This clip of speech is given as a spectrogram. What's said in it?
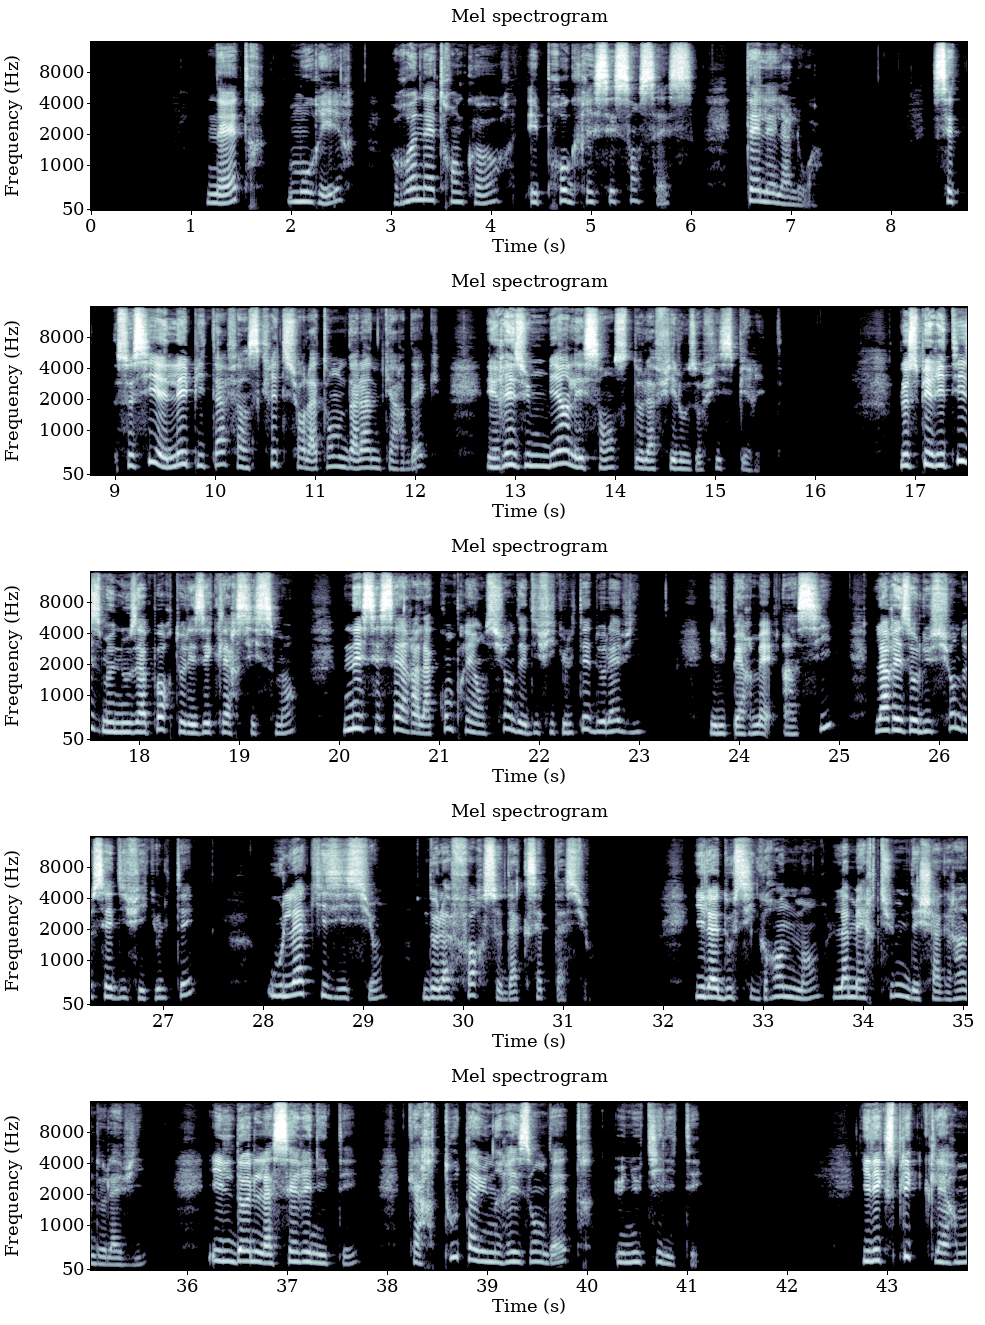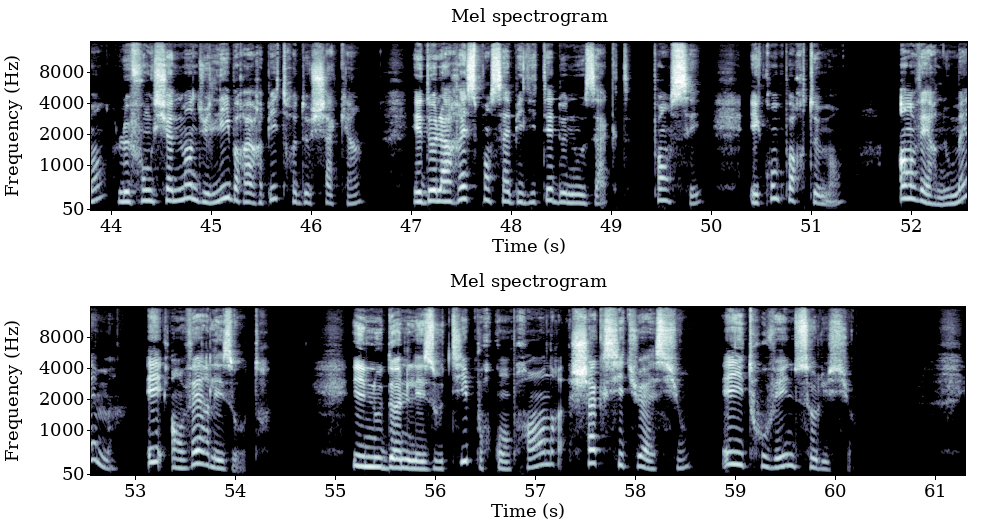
Naître, mourir, renaître encore et progresser sans cesse, telle est la loi. ceci est l'épitaphe inscrite sur la tombe d'Alan Kardec et résume bien l'essence de la philosophie spirite. Le spiritisme nous apporte les éclaircissements nécessaire à la compréhension des difficultés de la vie. Il permet ainsi la résolution de ces difficultés ou l'acquisition de la force d'acceptation. Il adoucit grandement l'amertume des chagrins de la vie. Il donne la sérénité, car tout a une raison d'être, une utilité. Il explique clairement le fonctionnement du libre arbitre de chacun et de la responsabilité de nos actes pensées et comportements envers nous-mêmes et envers les autres. Il nous donne les outils pour comprendre chaque situation et y trouver une solution.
